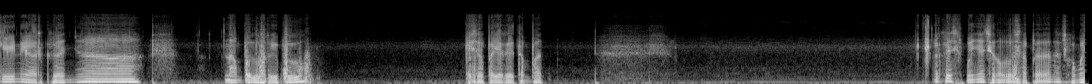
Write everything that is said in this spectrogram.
Oke ini harganya 60.000 bisa bayar di tempat. Oke semuanya jangan lupa subscribe dan komen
